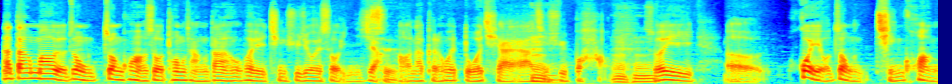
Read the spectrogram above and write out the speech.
那当猫有这种状况的时候，通常当然会情绪就会受影响，好，那可能会躲起来啊，情绪不好，嗯哼，所以呃会有这种情况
